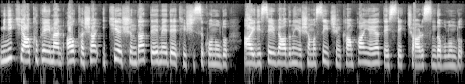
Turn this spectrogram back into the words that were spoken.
Minik Yakup Eymen Altaş'a 2 yaşında DMD teşhisi konuldu. Ailesi evladının yaşaması için kampanyaya destek çağrısında bulundu.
